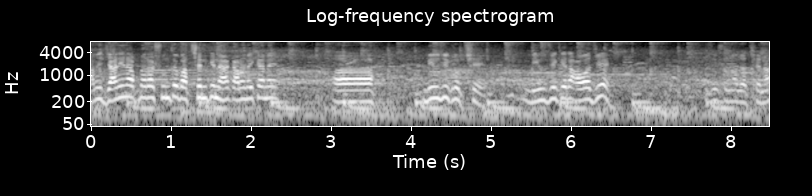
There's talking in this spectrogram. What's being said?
আমি জানি না আপনারা শুনতে পাচ্ছেন কি না কারণ এখানে মিউজিক হচ্ছে। মিউজিকের আওয়াজে, কিছু শোনা যাচ্ছে না।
